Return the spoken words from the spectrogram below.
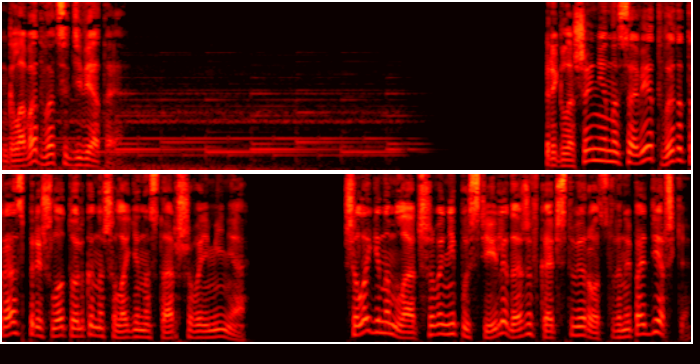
Глава 29. Приглашение на совет в этот раз пришло только на Шелагина-старшего и меня. Шелагина-младшего не пустили даже в качестве родственной поддержки,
